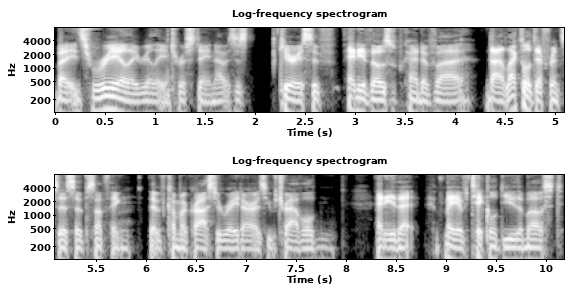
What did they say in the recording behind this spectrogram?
but it's really, really interesting. I was just curious if any of those kind of uh, dialectal differences of something that have come across your radar as you've traveled, any that may have tickled you the most.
